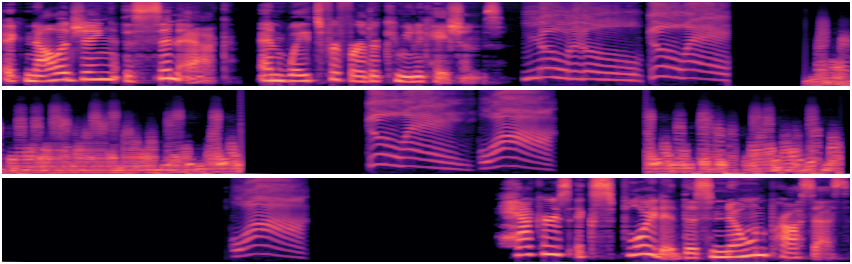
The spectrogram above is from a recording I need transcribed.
acknowledging the SYN-ACK and waits for further communications. No, no, Hackers exploited this known process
